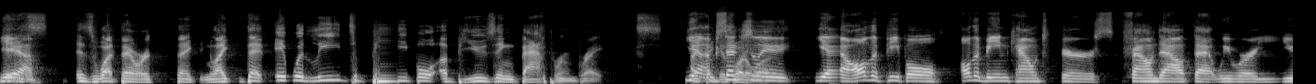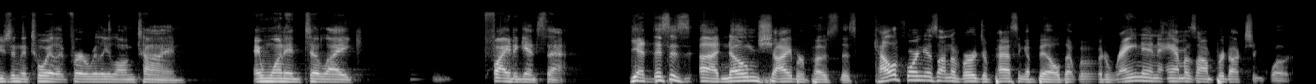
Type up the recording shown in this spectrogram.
Yeah. Is, is what they were thinking. Like that it would lead to people abusing bathroom breaks. Yeah, think is what it was. essentially, yeah, all the people, all the bean counters found out that we were using the toilet for a really long time and wanted to like fight against that. Yeah, this is uh, Noam Scheiber posts this. California is on the verge of passing a bill that would rein in Amazon production quotas.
